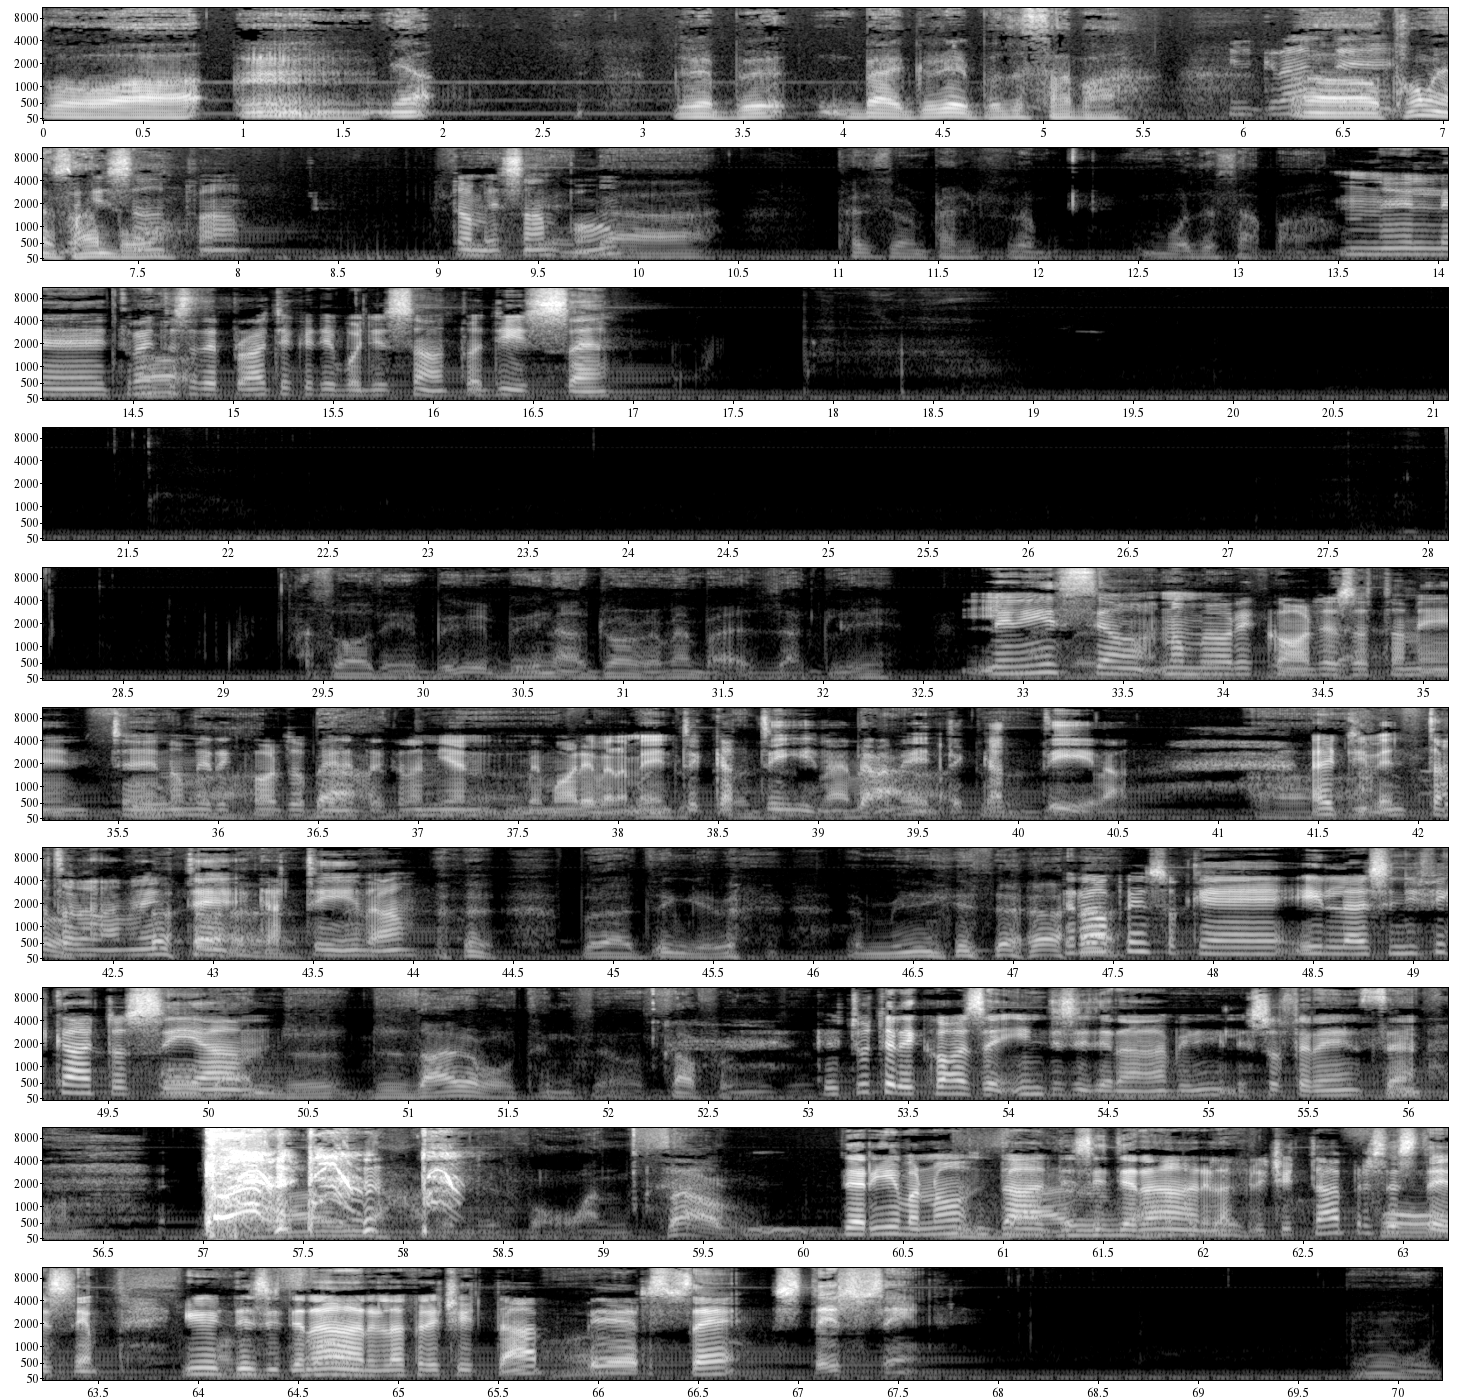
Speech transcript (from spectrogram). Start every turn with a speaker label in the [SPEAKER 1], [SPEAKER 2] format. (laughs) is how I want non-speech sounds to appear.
[SPEAKER 1] So, (clears throat) uh, yeah, great, very great Bodhisattva.
[SPEAKER 2] Il grande
[SPEAKER 1] Uh.
[SPEAKER 2] Bodhisattva Tome Sampo
[SPEAKER 1] 37 practices of Bodhisattva.
[SPEAKER 2] nelle 37 pratiche di Bodhisattva disse
[SPEAKER 1] So the be- beginning, I don't remember exactly.
[SPEAKER 2] L'inizio non me lo ricordo esattamente, non mi ricordo bene perché la mia memoria è veramente cattiva, è veramente cattiva. È diventata veramente (laughs) cattiva. (laughs) (laughs) Però penso che il significato sia
[SPEAKER 1] suffering.
[SPEAKER 2] che tutte le cose indesiderabili, le sofferenze, (coughs) derivano dal desiderare la felicità per se stessi, il desiderare la felicità per se stessi.
[SPEAKER 1] Mm,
